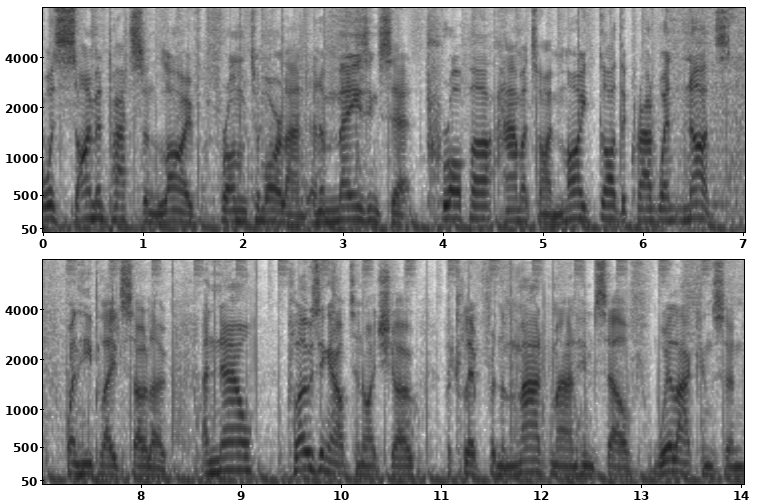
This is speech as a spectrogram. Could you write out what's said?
That was Simon Patterson live from Tomorrowland. An amazing set, proper hammer time. My God, the crowd went nuts when he played solo. And now, closing out tonight's show, a clip from the madman himself, Will Atkinson,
